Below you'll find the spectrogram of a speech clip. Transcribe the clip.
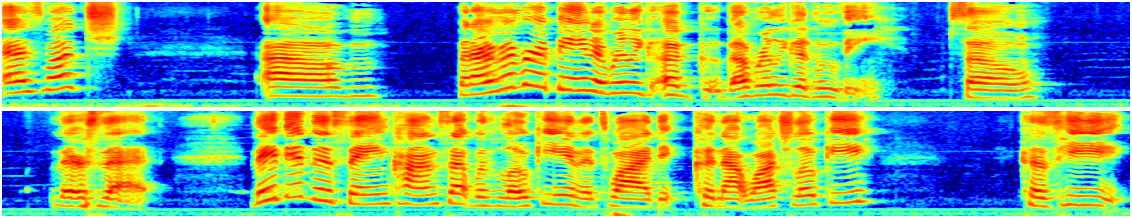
as much. Um, but I remember it being a really a, a really good movie. So there's that. They did the same concept with Loki, and it's why I could not watch Loki because he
